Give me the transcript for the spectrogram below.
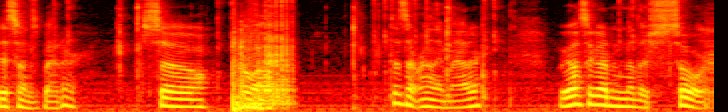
This one's better. So, oh well. Doesn't really matter. We also got another sword.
